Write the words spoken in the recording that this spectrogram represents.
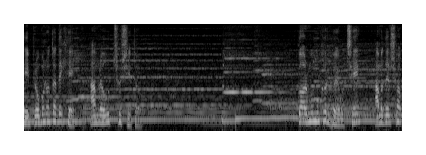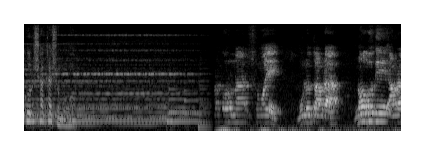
এই প্রবণতা দেখে আমরা উচ্ছ্বসিত। কর্মমুখর হয়ে উঠছে আমাদের সকল শাখাসমূহ। করোনার সময়ে মূলত আমরা নগদে আমরা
